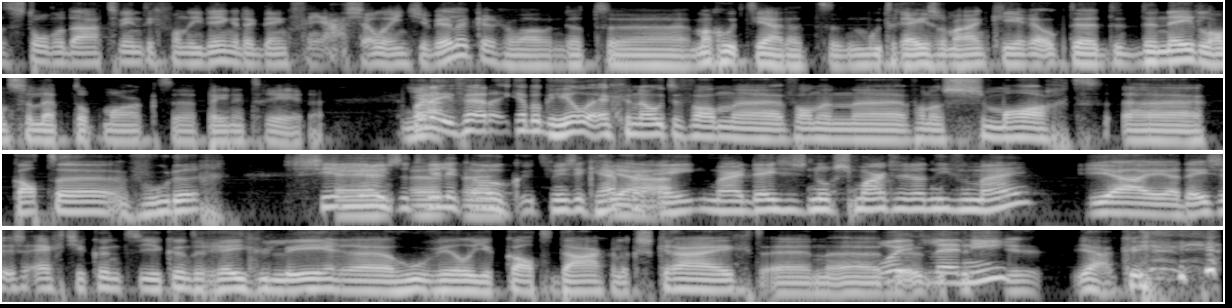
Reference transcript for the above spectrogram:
stonden daar twintig van die dingen. Dat ik denk van ja, zo eentje wil ik er gewoon. Dat, maar goed, ja, dat moet Razer maar een keer ook de, de, de Nederlandse laptopmarkt penetreren. Maar Ja. nee, verder, ik heb ook heel erg genoten van, eh, van, een, eh, van een smart eh, kattenvoeder. Serieus, En, dat wil ik ook. Tenminste, ik heb ja. er één, maar deze is nog smarter dan die van mij. Ja, ja, deze is echt, je kunt, je kunt reguleren hoeveel je kat dagelijks krijgt. En, Hoi, de- de- Lenny. je- ja, kun je...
